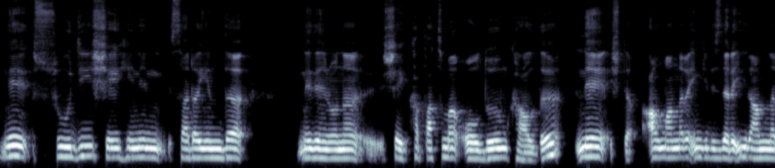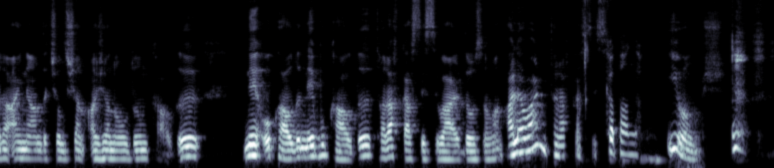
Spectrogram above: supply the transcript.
ne Suudi şeyhinin sarayında, ne denir ona, şey, kapatma olduğum kaldı, ne, işte, Almanlara, İngilizlere, İranlılara aynı anda çalışan ajan olduğum kaldı. Ne o kaldı ne bu kaldı. Taraf Gazetesi vardı o zaman. Hâlâ var mı Taraf Gazetesi? Kapandı. İyi olmuş.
